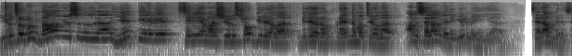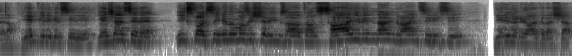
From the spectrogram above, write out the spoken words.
YouTube'um ne yapıyorsunuz ya? Yepyeni bir seriye başlıyoruz. Çok gülüyorlar. Biliyorum. Random atıyorlar. Abi selam verin gülmeyin ya. Selam verin selam. Yepyeni bir seri. Geçen sene Xbox'a inanılmaz işlere imza atan sahibinden Grind serisi geri dönüyor arkadaşlar.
